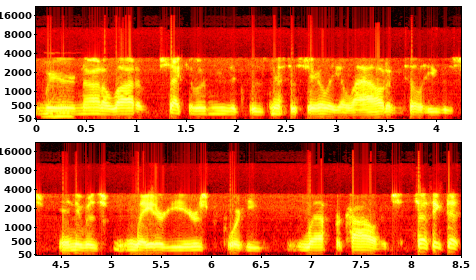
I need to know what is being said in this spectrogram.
where not a lot of secular music was necessarily allowed until he was into his later years before he left for college. So I think that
